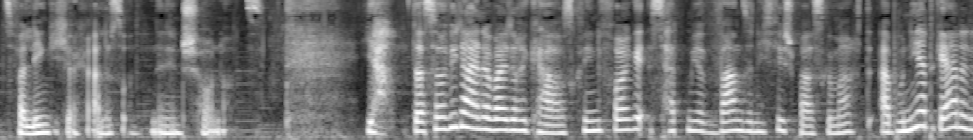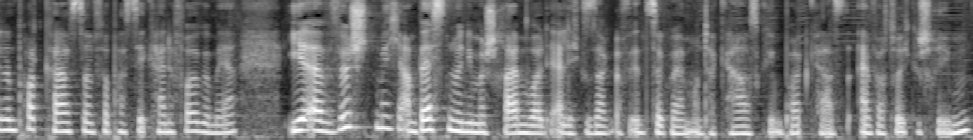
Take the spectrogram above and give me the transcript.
Das verlinke ich euch alles unten in den Show Notes. Ja, das war wieder eine weitere Chaos Clean Folge. Es hat mir wahnsinnig viel Spaß gemacht. Abonniert gerne den Podcast, dann verpasst ihr keine Folge mehr. Ihr erwischt mich am besten, wenn ihr mir schreiben wollt, ehrlich gesagt, auf Instagram unter Chaos Clean Podcast, einfach durchgeschrieben.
